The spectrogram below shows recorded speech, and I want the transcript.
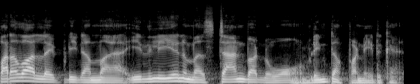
பரவாயில்ல இப்படி நம்ம இதுலேயே நம்ம ஸ்டாண்ட் பண்ணுவோம் அப்படின்ட்டு நான் பண்ணியிருக்கேன்.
